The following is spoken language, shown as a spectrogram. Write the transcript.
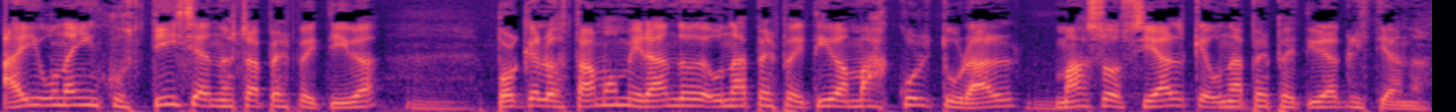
hay una injusticia en nuestra perspectiva mm. porque lo estamos mirando de una perspectiva más cultural, más social que una perspectiva cristiana.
